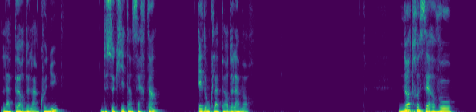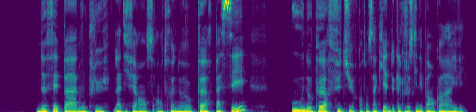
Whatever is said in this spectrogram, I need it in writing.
la peur de l'inconnu, de ce qui est incertain, et donc la peur de la mort. Notre cerveau ne fait pas non plus la différence entre nos peurs passées ou nos peurs futures quand on s'inquiète de quelque chose qui n'est pas encore arrivé.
